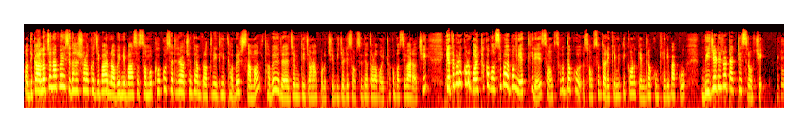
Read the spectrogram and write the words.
ଅଧିକ ଆଲୋଚନା ପାଇଁ ସିଧାସଳଖ ଯିବା ନବୀନ ନିବାସ ସମ୍ମୁଖକୁ। ସେଠାରେ ଅଛନ୍ତି ଆମ ପ୍ରତିନିଧି ଥବିର ସାମଲ। ଥବିର ଯେମିତି ଜଣାପଡୁଛି ବିଜେଡି ସଂସଦୀୟ ଦଳ ବୈଠକ ବସିବାର ଅଛି। କେତେବେଳେ କ'ଣ ବୈଠକ ବସିବ ଏବଂ ଏଥିରେ ସଂସଦକୁ ସଂସଦରେ କେମିତି କ'ଣ କେନ୍ଦ୍ରକୁ ଘେରିବାକୁ ବିଜେଡିର ଟାକ୍ଟିକ୍ସ ରହୁଛି କିନ୍ତୁ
